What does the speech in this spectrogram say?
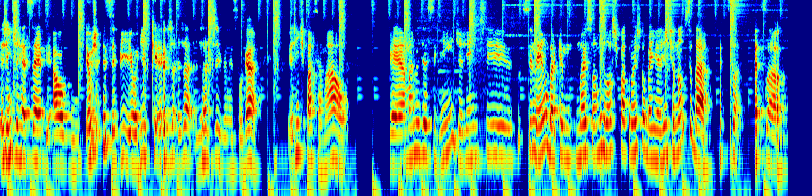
a gente recebe algo. Eu já recebi, eu ri porque eu já, já, já tive nesse lugar. A gente passa mal, é, mas no dia seguinte a gente se lembra que nós somos nossos patrões também. A gente não se dá essa, essa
